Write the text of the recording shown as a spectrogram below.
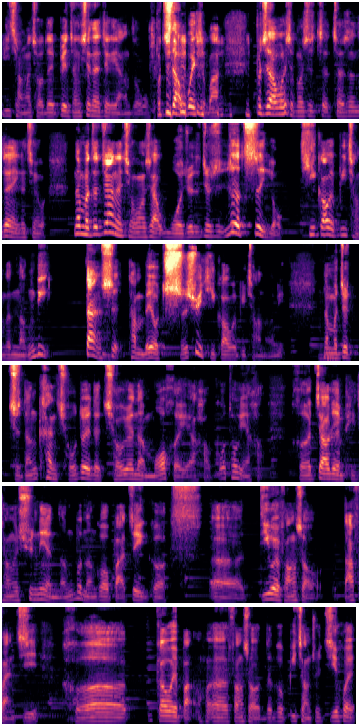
逼抢的球队变成现在这个样子，我不知道为什么，不知道为什么是产产生这样一个情况。那么在这样的情况下，我觉得就是热刺有踢高位逼抢的能力。但是他没有持续提高位逼抢能力，那么就只能看球队的球员的磨合也好，沟通也好，和教练平常的训练能不能够把这个，呃，低位防守打反击和高位防呃防守能够逼抢出机会，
